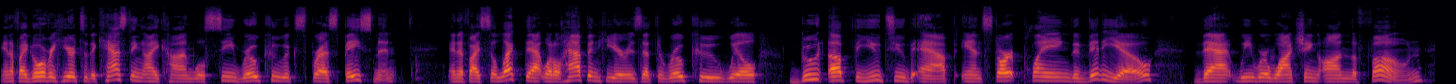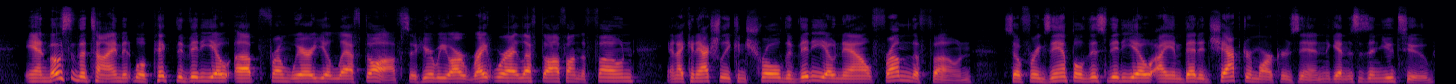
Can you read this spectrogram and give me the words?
And if I go over here to the casting icon, we'll see Roku Express Basement. And if I select that, what will happen here is that the Roku will boot up the YouTube app and start playing the video that we were watching on the phone. And most of the time, it will pick the video up from where you left off. So here we are right where I left off on the phone, and I can actually control the video now from the phone. So for example, this video I embedded chapter markers in. Again, this is in YouTube.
